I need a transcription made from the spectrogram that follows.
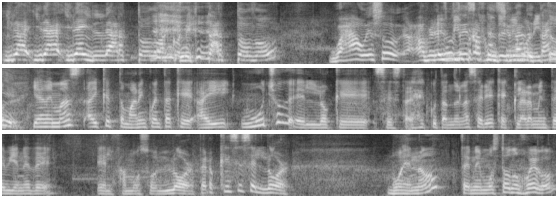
ir a, ir a, ir a hilar todo, a conectar todo? Wow, eso, Es hablemos de bien esa es bien al bonito. detalle. Y además hay que tomar en cuenta que hay mucho de lo que se está ejecutando en la serie que claramente viene de el famoso lore. Pero ¿qué es ese lore? Bueno, tenemos todo un juego,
